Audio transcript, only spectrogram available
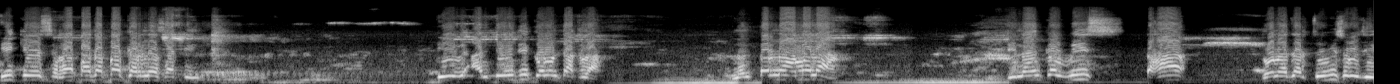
ती केस रपादपा करण्यासाठी ती अंत्यविधी करून टाकला. नंतर ना आम्हाला दिनांक वीस दहा दोन हजार चोवीस रोजी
